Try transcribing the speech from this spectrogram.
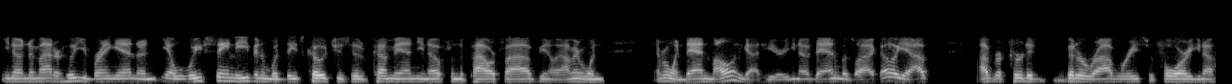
you know, no matter who you bring in, and you know, we've seen even with these coaches that have come in, you know, from the Power Five. You know, I remember when, I remember when Dan Mullen got here. You know, Dan was like, "Oh yeah, I've I've recruited bitter rivalries before," you know,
